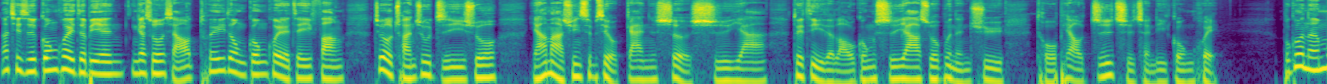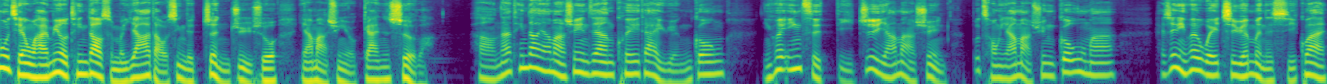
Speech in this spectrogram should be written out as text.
那其实工会这边应该说想要推动工会的这一方，就有传出质疑说，亚马逊是不是有干涉施压，对自己的劳工施压，说不能去投票支持成立工会。不过呢，目前我还没有听到什么压倒性的证据说亚马逊有干涉吧。好，那听到亚马逊这样亏待员工，你会因此抵制亚马逊，不从亚马逊购物吗？还是你会维持原本的习惯，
